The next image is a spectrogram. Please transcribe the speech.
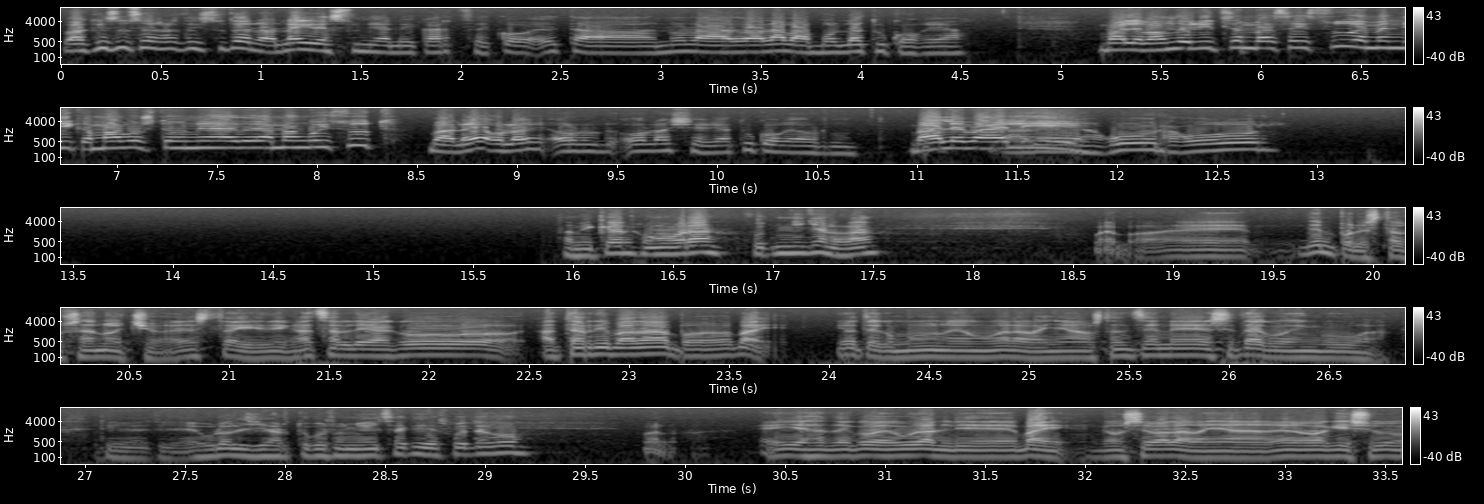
bakizu zer zuten nahi dezunean ekartzeko eta nola doala ba, moldatuko gea. Bale, bando iritzen bazaizu, hemendik amabosteunea edo emango izut? Bale, hola, hor- hola xegiatuko gea orduan. Bale, ba. Bale, agur. Agur. Eta Mikel, jongo gara, futin nitzen, ala? Bueno, eh, denpor ez dauzan otxo, ez da, den atzaldeako aterri bada, bo, bai, joteko mogun egon gara, baina ostantzen zetako egingo guga. Tire, tire, euraldi hartuko soña itzaki ezkuetako? Bueno, egia esateko eguraldi, eh, bai, gauze bada, baina gero bakizu,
